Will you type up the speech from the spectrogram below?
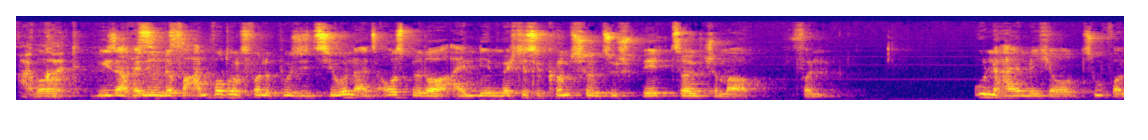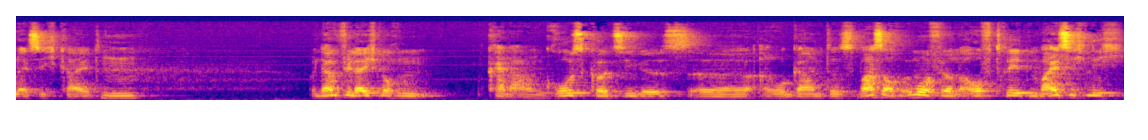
Aber Gott. wie gesagt, wenn du eine verantwortungsvolle Position als Ausbilder einnehmen möchtest und kommst schon zu spät, zeugt schon mal von unheimlicher Zuverlässigkeit. Mhm. Und dann vielleicht noch ein, keine Ahnung, großkotziges, äh, arrogantes, was auch immer für ein Auftreten, weiß ich nicht,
